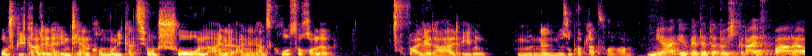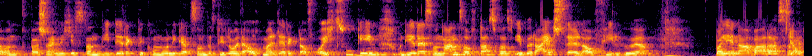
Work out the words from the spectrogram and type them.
und spielt gerade in der internen Kommunikation schon eine, eine ganz große Rolle, weil wir da halt eben eine, eine, super Plattform haben. Ja, ihr werdet dadurch greifbarer und wahrscheinlich ist dann die direkte Kommunikation, dass die Leute auch mal direkt auf euch zugehen und die Resonanz auf das, was ihr bereitstellt, auch viel höher, weil ihr nahbarer seid. Ja.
